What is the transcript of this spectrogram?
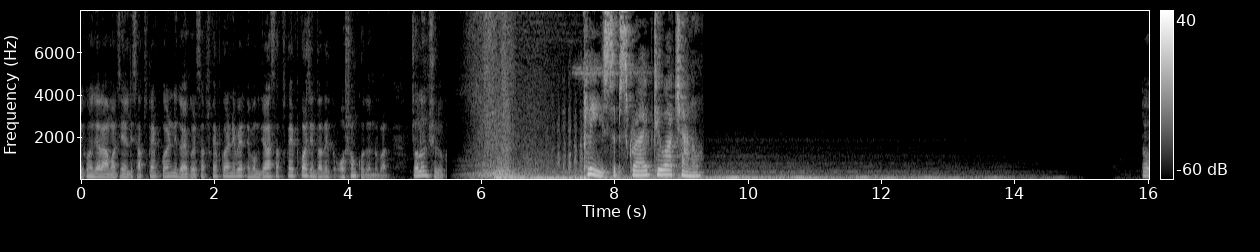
এখনও যারা আমার চ্যানেলটি সাবস্ক্রাইব করেননি, দয়া করে সাবস্ক্রাইব করে নেবেন এবং যারা সাবস্ক্রাইব করেছেন, তাদেরকে অসংখ্য ধন্যবাদ। চলুন শুরু করি। Please subscribe to our তো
